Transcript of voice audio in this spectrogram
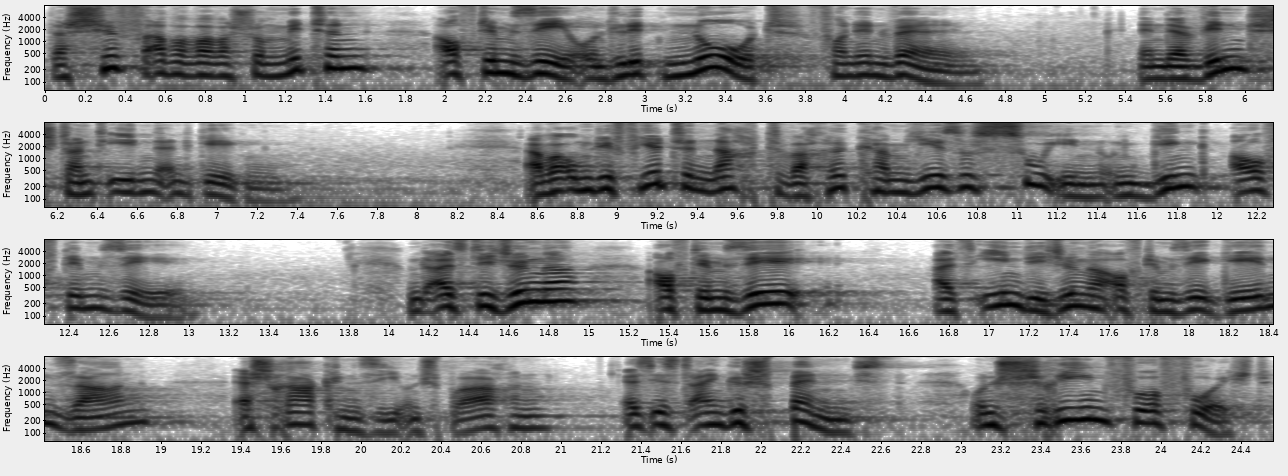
das Schiff aber war schon mitten auf dem See und litt Not von den Wellen, denn der Wind stand ihnen entgegen. Aber um die vierte Nachtwache kam Jesus zu ihnen und ging auf dem See. Und als die Jünger auf dem See, als ihn die Jünger auf dem See gehen sahen, erschraken sie und sprachen, es ist ein Gespenst und schrien vor Furcht.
